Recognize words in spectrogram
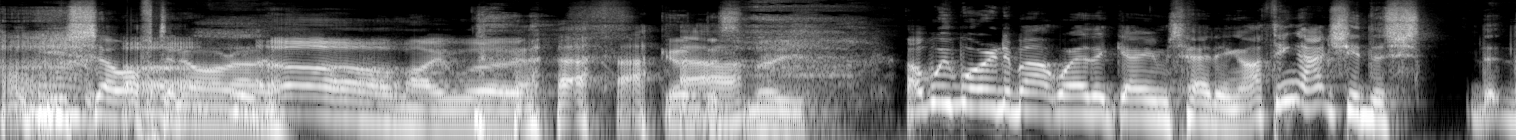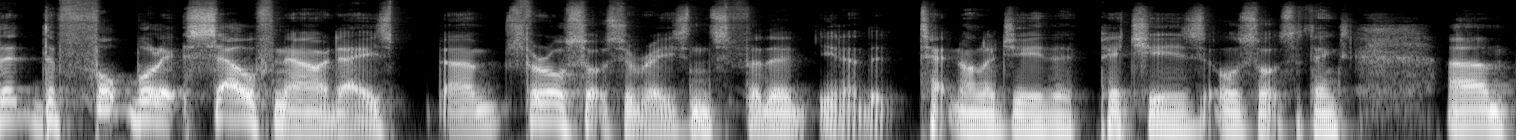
You so often are. Alan. oh my word! Goodness me. Are we worried about where the game's heading? I think actually the the, the, the football itself nowadays, um, for all sorts of reasons, for the you know the technology, the pitches, all sorts of things, um,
